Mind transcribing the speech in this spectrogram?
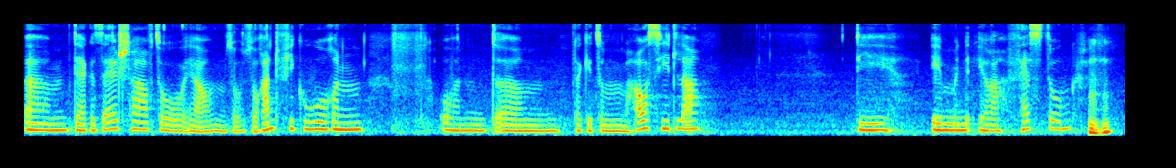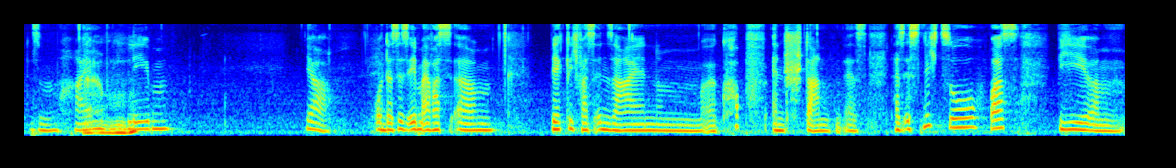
ähm, der Gesellschaft, so, ja, um so, so Randfiguren. Und ähm, da geht es um Aussiedler, die eben in ihrer Festung, mhm. diesem Heim ja, mhm. leben. Ja, und das ist eben etwas, ähm, wirklich was in seinem äh, Kopf entstanden ist. Das ist nicht so was wie ähm,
